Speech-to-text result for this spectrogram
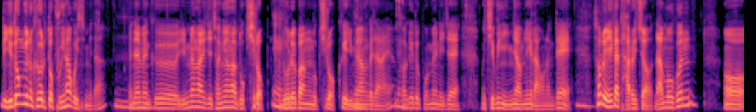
근데 유동규는 그걸 또 부인하고 있습니다. 음. 왜냐하면 그 유명한 이제 정영학 녹취록, 네. 노래방 녹취록 그게 유명한 거잖아요. 네. 거기도 보면 이제 뭐 지분이 있냐 없냐 나오는데 음. 서로 얘기가 다르죠. 남욱은 어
